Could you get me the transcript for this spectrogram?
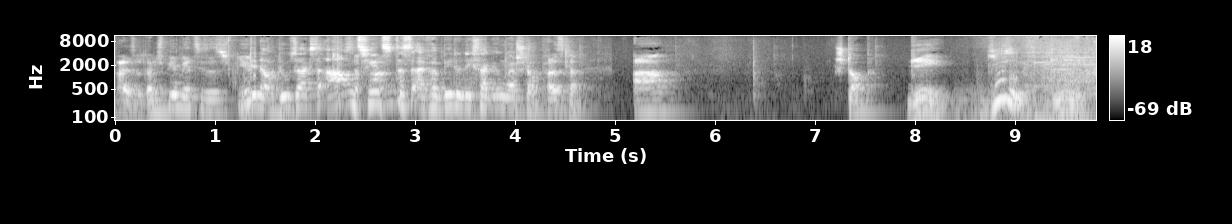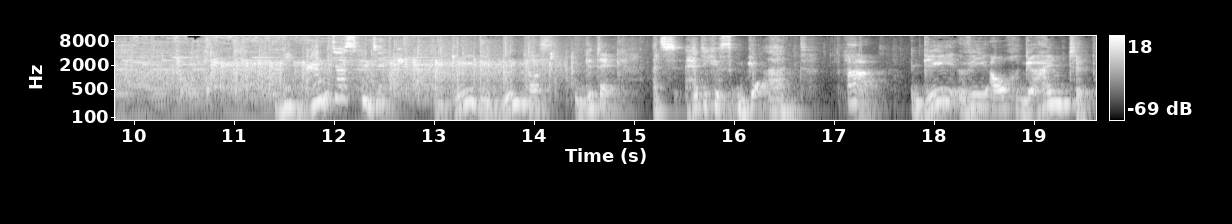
also dann spielen wir jetzt dieses Spiel. Genau, du sagst A und zählst A. das Alphabet und ich sag irgendwann Stopp. Alles klar. A, Stopp. G. G. G. Wie Günthers Gedeck. G wie Günthers Gedeck. Als hätte ich es geahnt. A. G wie auch Geheimtipp.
